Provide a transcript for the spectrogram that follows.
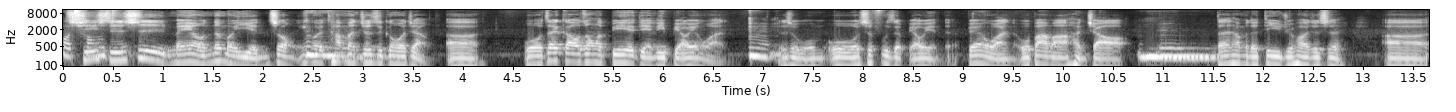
或？其实是没有那么严重，因为他们就是跟我讲，呃，我在高中的毕业典礼表演完，嗯。就是我我我是负责表演的，表演完我爸妈很骄傲，嗯。但是他们的第一句话就是，呃，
